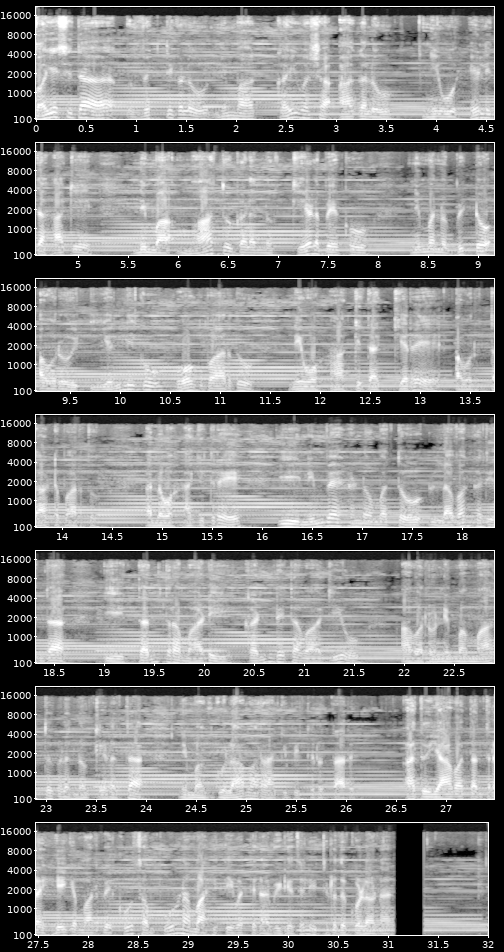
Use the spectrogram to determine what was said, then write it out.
ಬಯಸಿದ ವ್ಯಕ್ತಿಗಳು ನಿಮ್ಮ ಕೈವಶ ಆಗಲು ನೀವು ಹೇಳಿದ ಹಾಗೆ ನಿಮ್ಮ ಮಾತುಗಳನ್ನು ಕೇಳಬೇಕು. ನಿಮ್ಮನ್ನು ಬಿಟ್ಟು ಅವರು ಎಲ್ಲಿಗೂ ಹೋಗಬಾರ್ದು. ನೀವು ಹಾಕಿದ ಕೆರೆ ಅವರು ದಾಟಬಾರದು ಅನ್ನುವ ಹಾಗಿದ್ರೆ ಈ ನಿಂಬೆಹಣ್ಣು ಮತ್ತು ಲವಂಗದಿಂದ ಈ ತಂತ್ರ ಮಾಡಿ ಖಂಡಿತವಾಗಿಯೂ ಅವರು ನಿಮ್ಮ ಮಾತುಗಳನ್ನು ಕೇಳುತ್ತಾ ನಿಮ್ಮ ಗುಲಾಮರಾಗಿ ಬಿದ್ದಿರುತ್ತಾರೆ. ಅದು ಯಾವ ತಂತ್ರ ಹೇಗೆ ಮಾಡಬೇಕು ಸಂಪೂರ್ಣ ಮಾಹಿತಿ ಇವತ್ತಿನ ವಿಡಿಯೋದಲ್ಲಿ ತಿಳಿದುಕೊಳ್ಳೋಣ.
